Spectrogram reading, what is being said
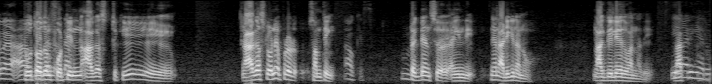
ఆ, టూ థౌజండ్ ఫోర్టీన్ ఆగస్ట్కి ఆగస్ట్లోనే ఇప్పుడు సంథింగ్ ఓకే సార్. ఉమ్. ప్రెగ్నెన్సీ అయింది. నేను అడిగినాను. నాకు తెలియదు అన్నది. ఏం నాకు- అడిగారు?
